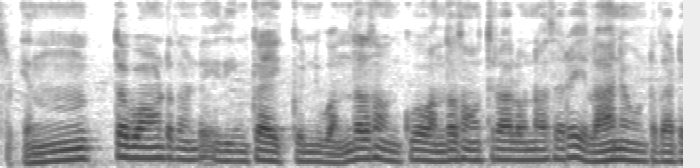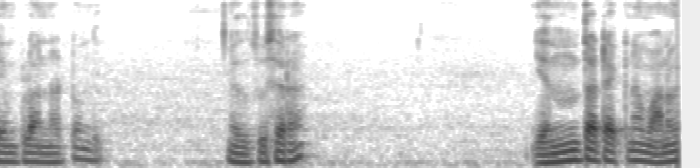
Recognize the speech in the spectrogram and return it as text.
అసలు ఎంత బాగుంటుందంటే ఇది ఇంకా కొన్ని వందల ఇంకో వంద సంవత్సరాలు ఉన్నా సరే ఇలానే ఉంటుంది ఆ టెంపుల్ అన్నట్టు ఉంది. అది చూసారా? ఎంత టెక్న మనం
